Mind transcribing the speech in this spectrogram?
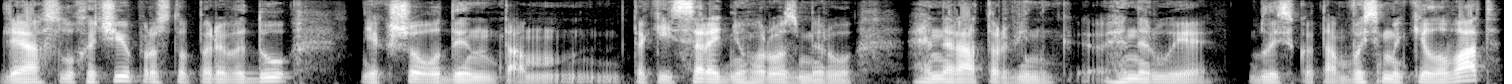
Для слухачів просто переведу, якщо один там такий середнього розміру генератор він генерує близько там 8 кВт,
